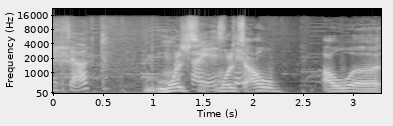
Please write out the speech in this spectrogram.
Exact. Mulți, Așa este. mulți au, au, uh,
